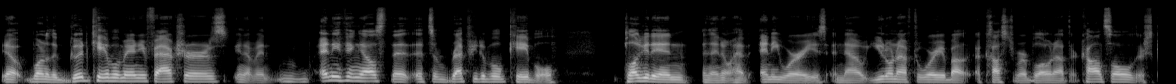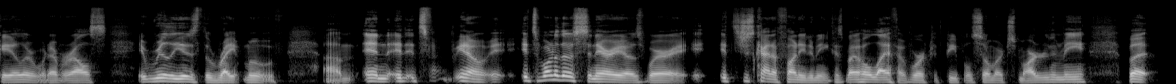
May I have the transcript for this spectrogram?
you know, one of the good cable manufacturers, you know, anything else that it's a reputable cable plug it in and they don't have any worries. And now you don't have to worry about a customer blowing out their console their scaler whatever else. It really is the right move. Um, and it, it's you know it, it's one of those scenarios where it, it's just kind of funny to me because my whole life i've worked with people so much smarter than me. But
